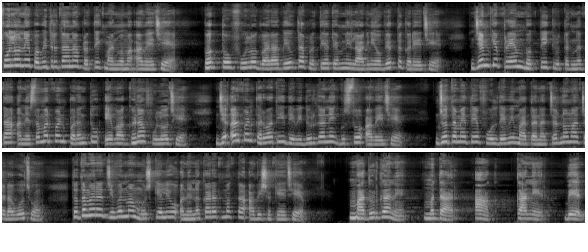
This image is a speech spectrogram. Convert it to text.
ફૂલોને પવિત્રતાના પ્રતીક માનવામાં આવે છે. ભક્તો ફૂલો દ્વારા દેવતા પ્રત્યે તેમની લાગણીઓ વ્યક્ત કરે છે. જેમ કે પ્રેમ, ભક્તિ, કૃતજ્ઞતા અને સમર્પણ પરંતુ એવા ઘણા ફૂલો છે જે અર્પણ કરવાથી દેવી દુર્ગાને ગુસ્સો આવે છે. જો તમે તે ફૂલ દેવી માતાના ચરણોમાં ચડાવો છો, તો તમારા જીવનમાં મુશ્કેલીઓ અને નકારાત્મકતા આવી શકે છે. મા દુર્ગાને મદાર, આંખ, કાનેર, બેલ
